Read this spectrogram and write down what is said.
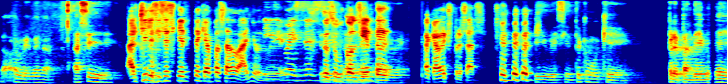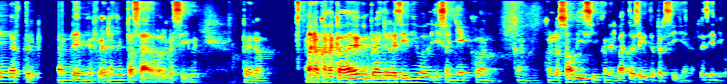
No, güey, bueno, hace... Al chile sí se siente que han pasado años, Sí, sí, güey. güey, sí, sí. Tu subconsciente- neta, güey. Acaba de expresarse. Sí, güey, siento como que prepandemia y after pandemia fue el año pasado o algo así, güey. Pero, bueno, cuando acababa de comprar el de Resident Evil y soñé con, con, con los zombies y con el vato ese que te persigue en el Resident Evil.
